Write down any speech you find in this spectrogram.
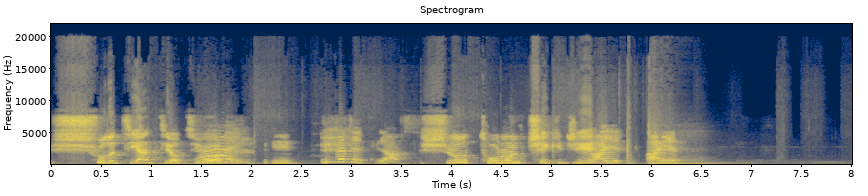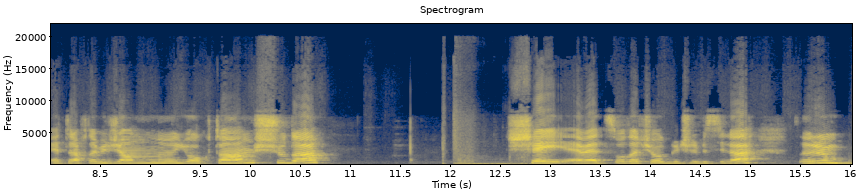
Şu da TNT atıyor. Hey, Ee, dikkat et biraz. Şu torun çekici. Hayır, hayır. Etrafta bir canlı yok. Tamam. Şu da şey evet o da çok güçlü bir silah. Sanırım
